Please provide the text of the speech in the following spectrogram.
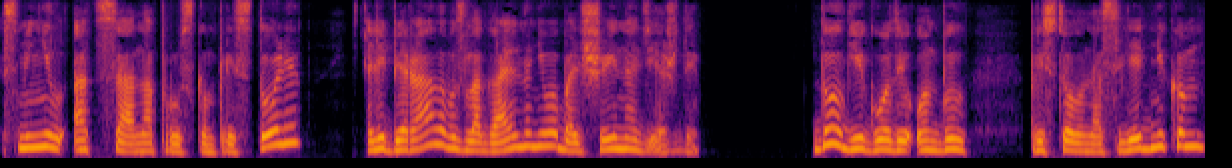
сменил отца на прусском престоле, либералы возлагали на него большие надежды. Долгие годы он был престолонаследником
